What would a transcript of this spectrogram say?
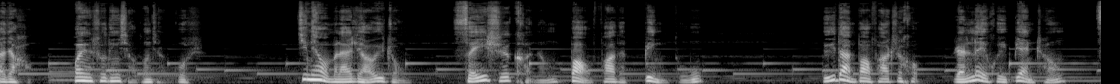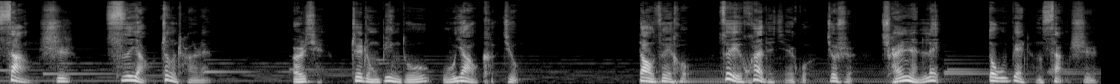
大家好，欢迎收听小东讲故事。今天我们来聊一种随时可能爆发的病毒。一旦爆发之后，人类会变成丧尸，撕咬正常人，而且这种病毒无药可救。到最后，最坏的结果就是全人类都变成丧尸，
